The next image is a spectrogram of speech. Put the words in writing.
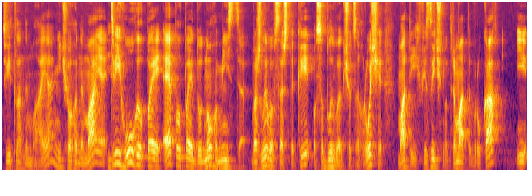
світла немає, нічого немає. І твій Google Pay, Apple Pay до одного місця. Важливо все ж таки, особливо якщо це гроші, мати їх фізично, тримати в руках. І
